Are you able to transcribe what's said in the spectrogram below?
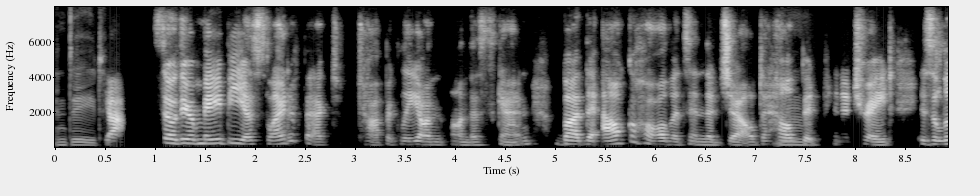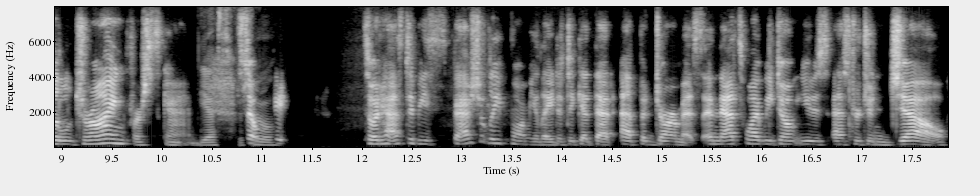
Indeed. Yeah. So there may be a slight effect topically on on the skin, but the alcohol that's in the gel to help mm. it penetrate is a little drying for skin. Yes. so sure. it, so it has to be specially formulated to get that epidermis. And that's why we don't use estrogen gel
